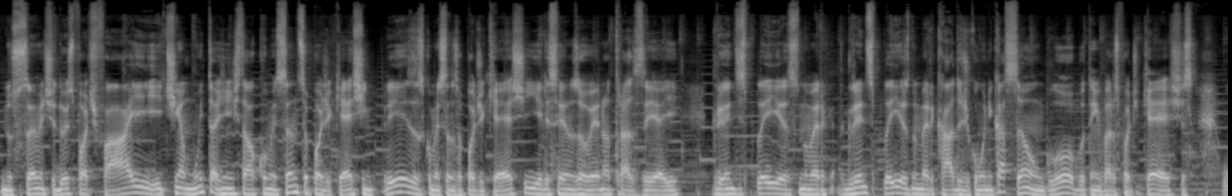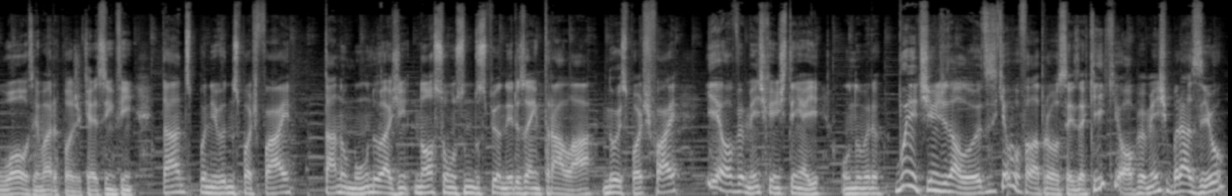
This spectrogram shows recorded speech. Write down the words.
no Summit do Spotify e tinha muita gente que tava começando seu podcast, empresas começando seu podcast e eles resolveram trazer aí grandes players no, grandes players no mercado de comunicação. O Globo tem vários podcasts, o UOL tem vários podcasts, enfim, tá disponível no Spotify tá no mundo, a gente, nós somos um dos pioneiros a entrar lá no Spotify e é obviamente que a gente tem aí um número bonitinho de downloads que eu vou falar para vocês aqui, que obviamente Brasil,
